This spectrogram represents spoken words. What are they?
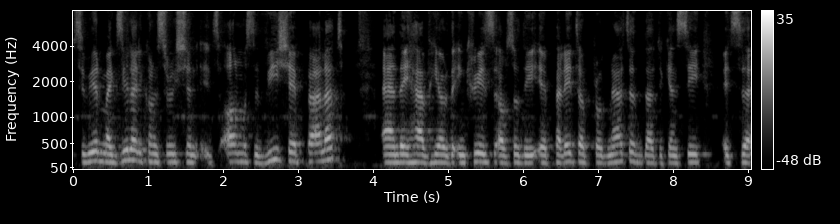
severe maxillary constriction. It's almost a v-shaped palate. And they have here the increase also the uh, palatal prognathus that you can see. It's uh,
